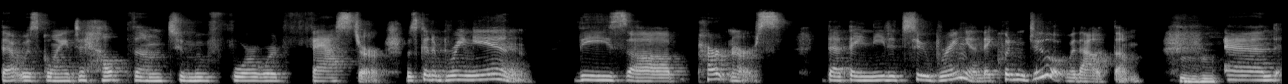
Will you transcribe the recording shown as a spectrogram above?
that was going to help them to move forward faster. It was going to bring in these uh, partners that they needed to bring in. They couldn't do it without them. Mm-hmm. And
